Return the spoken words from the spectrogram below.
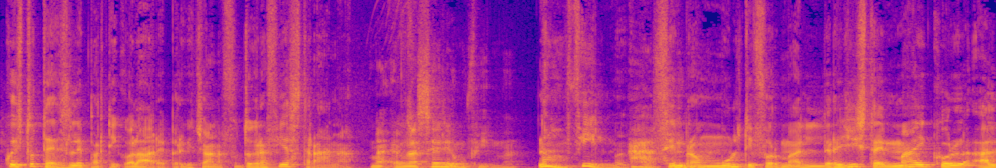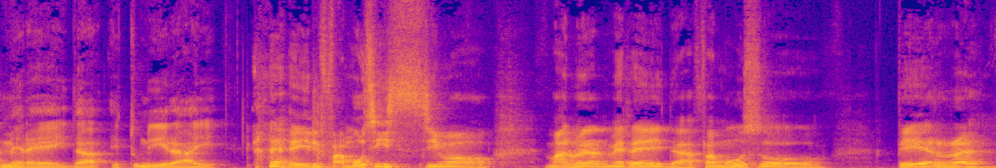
Questo Tesla è particolare perché c'ha una fotografia strana. Ma è una serie o un film? No, un film. Ah, Sembra un multiformato. Il regista è Michael Almereida e tu mi dirai... il famosissimo Manuel Almereida, famoso per...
